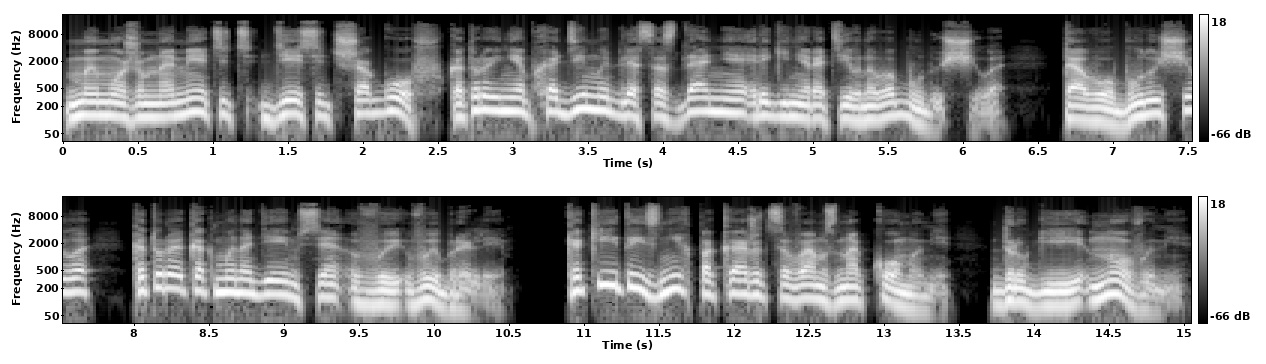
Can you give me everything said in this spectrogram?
Мы можем наметить 10 шагов, которые необходимы для создания регенеративного будущего, того будущего, которое, как мы надеемся, вы выбрали. Какие-то из них покажутся вам знакомыми, другие — новыми.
